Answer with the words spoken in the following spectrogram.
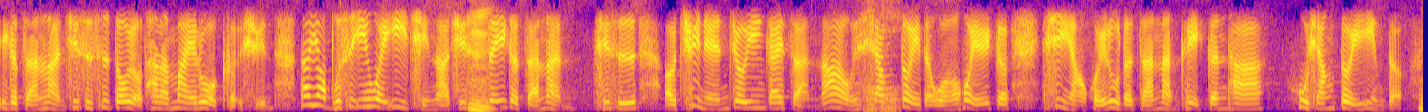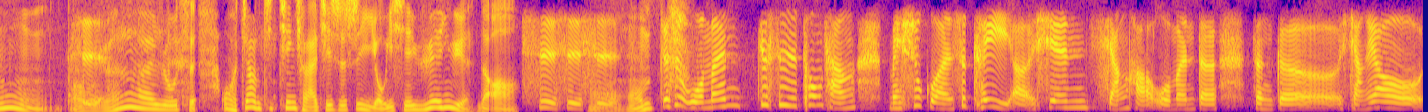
一个展览，其实是都有它的脉络可循。那要不是因为疫情啊，其实这一个展览其实呃去年就应该展，然后相对的我们会有一个信仰回路的展览，可以跟它。互相对应的，嗯，哦，原来如此，哇，这样听听起来其实是有一些渊源的哦。是是是，嗯，就是我们就是通常美术馆是可以呃先想好我们的整个想要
